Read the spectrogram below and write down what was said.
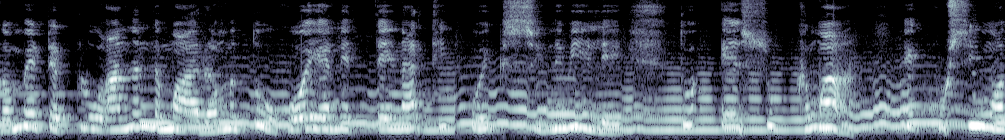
ગમે તેટલું આનંદમાં રમતું હોય અને તેનાથી કોઈક છીનવી લે, તો એ સુખમાં, એ ખુશીમાં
